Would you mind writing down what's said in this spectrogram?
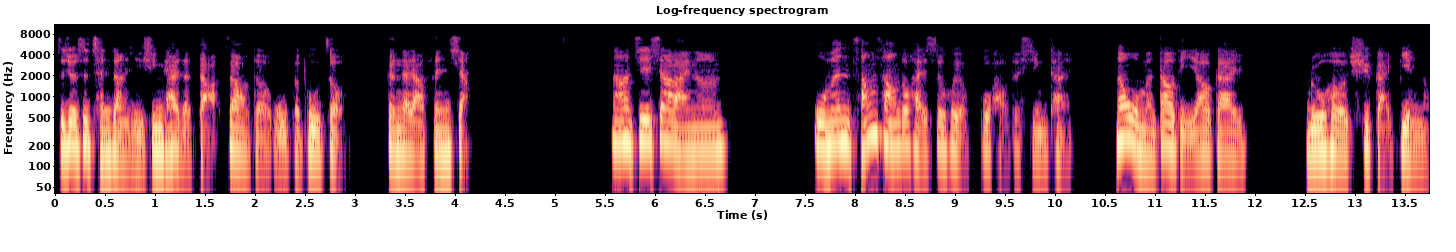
这就是成长型心态的打造的五个步骤，跟大家分享。那接下来呢，我们常常都还是会有不好的心态，那我们到底要该如何去改变呢？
